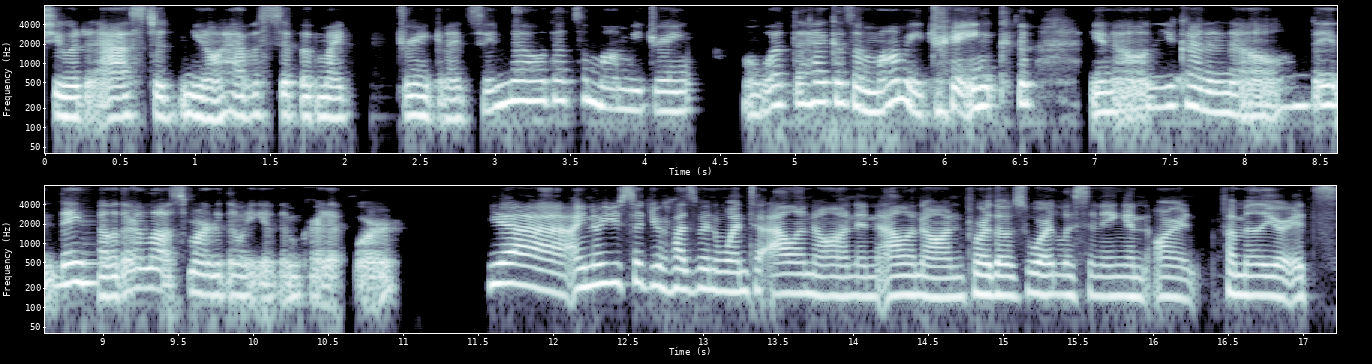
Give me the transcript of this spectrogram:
she would ask to, you know, have a sip of my drink. And I'd say, no, that's a mommy drink. Well, what the heck is a mommy drink? you know, you kind of know. They they know they're a lot smarter than we give them credit for. Yeah, I know you said your husband went to Al Anon, and Al Anon, for those who are listening and aren't familiar, it's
